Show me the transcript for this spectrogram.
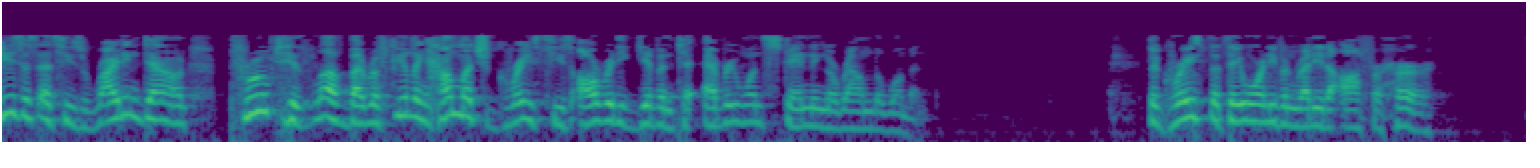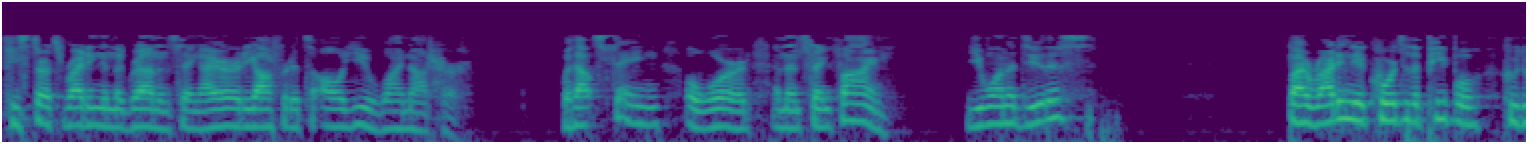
Jesus, as he's writing down, proved his love by revealing how much grace he's already given to everyone standing around the woman. The grace that they weren't even ready to offer her, he starts writing in the ground and saying, I already offered it to all you. Why not her? Without saying a word and then saying, Fine, you want to do this? By writing the accords of the people who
